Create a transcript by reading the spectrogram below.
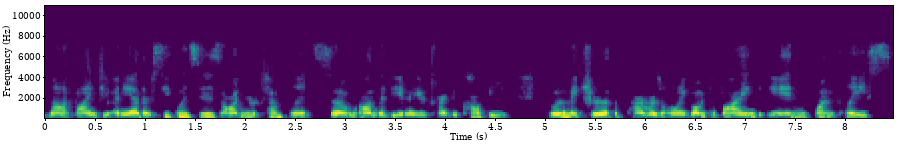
not bind to any other sequences on your template. So on the DNA you're trying to copy, you want to make sure that the primer is only going to bind in one place.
